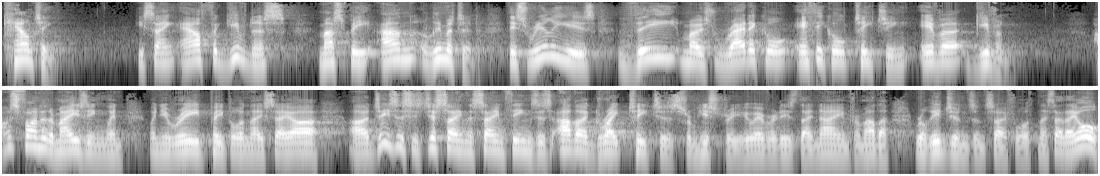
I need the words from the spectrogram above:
counting. He's saying our forgiveness must be unlimited. This really is the most radical ethical teaching ever given. I always find it amazing when, when you read people and they say, oh, uh, Jesus is just saying the same things as other great teachers from history, whoever it is they name from other religions and so forth. And they say they all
